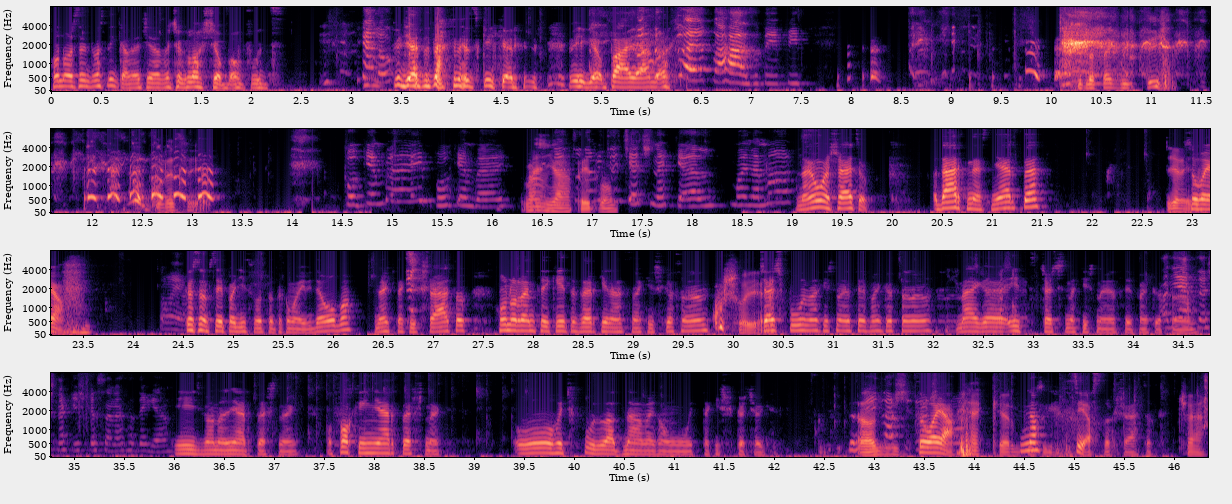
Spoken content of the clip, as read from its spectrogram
Honnan szerintem azt inkább ne csinálod, mert csak lassabban futsz. Hello. Figyeld, utána ez kikerül. Vége a pályának. Lehet már házat épít. Tudlak egy- Pokembay, Pokembay. Mennyi tudom, van? a csecsnek kell. Majdnem a... Na jó, srácok. A Darkness nyerte. Gyere Szóval, ja. Köszönöm szépen, hogy itt voltatok a mai videóban. Nektek is, srácok. Honor MT 2009-nek is köszönöm. Kusolj el. Csespoolnak is nagyon szépen köszönöm. Meg uh, itt Csecsnek is nagyon szépen A köszönöm. nyertesnek is köszönhet, hát igen. Így van a nyertesnek. A fucking nyertesnek. Ó, hogy fulladnál meg amúgy, te kis köcsög. Szóval, ja. Hacker Na, buzi. sziasztok, srácok. Csá.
